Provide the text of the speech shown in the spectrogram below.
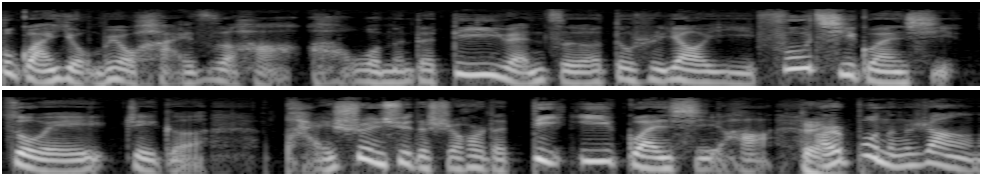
不管有没有孩子哈啊，我们的第一原则都是要以夫妻关系作为这个排顺序的时候的第一关系哈，对。而不能让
